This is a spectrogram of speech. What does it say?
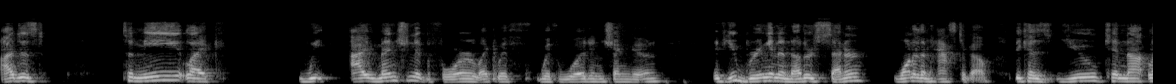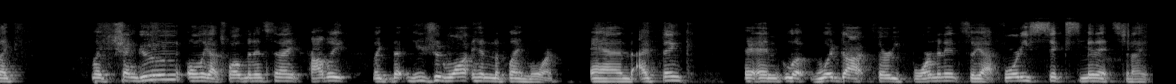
I just, to me, like we, I mentioned it before, like with with Wood and Sengun. If you bring in another center, one of them has to go because you cannot like, like Sengun only got 12 minutes tonight. Probably like that, you should want him to play more. And I think And look, Wood got 34 minutes. So yeah, 46 minutes tonight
